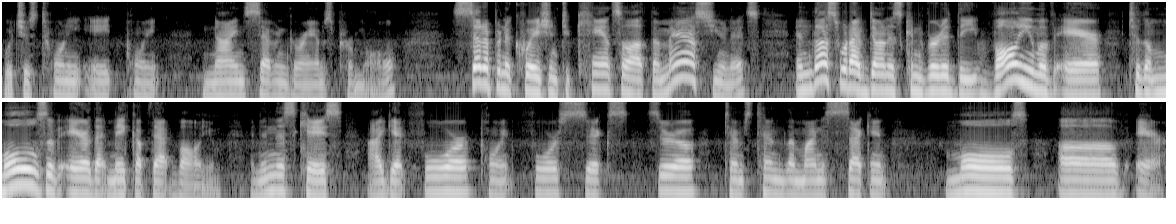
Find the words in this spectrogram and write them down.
which is 28.97 grams per mole. set up an equation to cancel out the mass units, and thus what I've done is converted the volume of air to the moles of air that make up that volume. And in this case, I get 4.460 times 10 to the minus second moles of air.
